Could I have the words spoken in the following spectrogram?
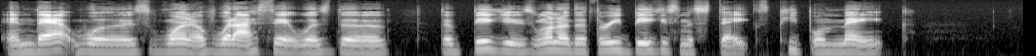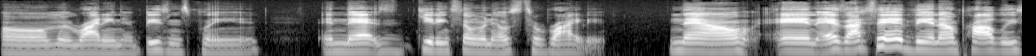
and that was one of what I said was the the biggest one of the three biggest mistakes people make um, when writing their business plan, and that's getting someone else to write it now. And as I said then, I'm probably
